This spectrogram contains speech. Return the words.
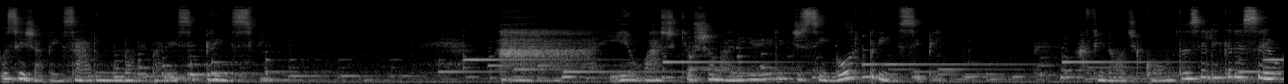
Vocês já pensaram no nome para esse príncipe? Eu acho que eu chamaria ele de Senhor Príncipe. Afinal de contas, ele cresceu.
